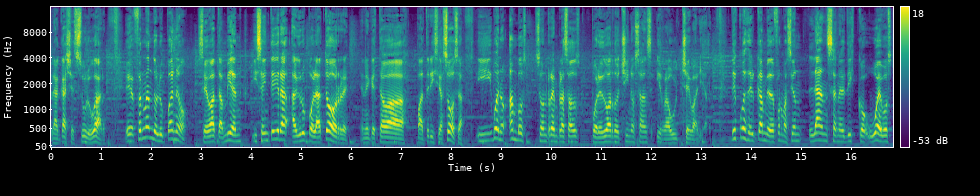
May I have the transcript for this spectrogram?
la calle Su Lugar. Eh, Fernando Lupano se va también y se integra al grupo La Torre, en el que estaba Patricia Sosa. Y bueno, ambos son reemplazados por Eduardo Chino Sanz y Raúl Chevalier. Después del cambio de formación, lanzan el disco Huevos,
